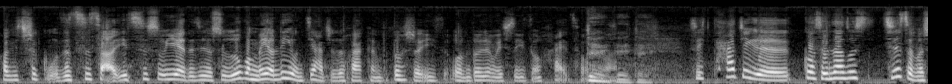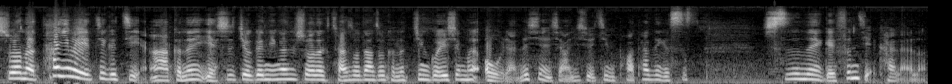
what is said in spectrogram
好比吃谷子、吃草、一吃树叶的这个树，如果没有利用价值的话，可能都是一，我们都认为是一种害虫。对对对。所以它这个过程当中，其实怎么说呢？它因为这个碱啊，可能也是就跟您刚才说的传说当中，可能经过一些很偶然的现象，雨水浸泡，它那个丝丝那给分解开来了，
